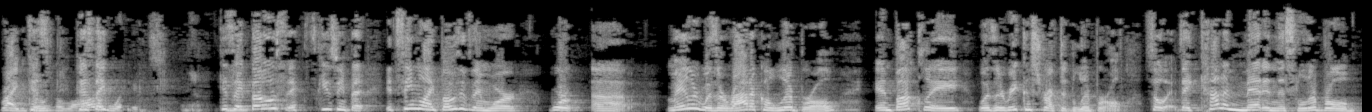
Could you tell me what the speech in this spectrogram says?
Right, because So because they because they both excuse me, but it seemed like both of them were were uh, Mailer was a radical liberal and Buckley was a reconstructed liberal. So they kind of met in this liberal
